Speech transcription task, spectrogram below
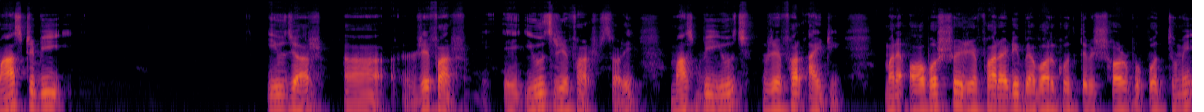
মাস্ট বি ইউজার রেফার এই use refer sorry must be use refer ID মানে অবশ্যই রেফার আইডি ব্যবহার করতে হবে। সর্বপ্রথমেই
